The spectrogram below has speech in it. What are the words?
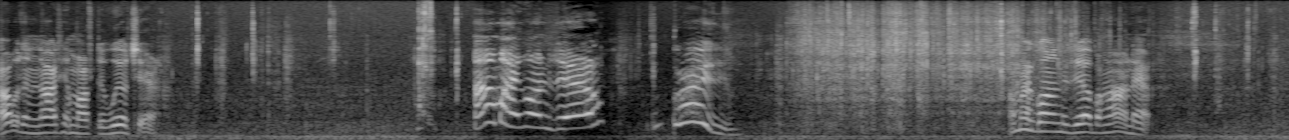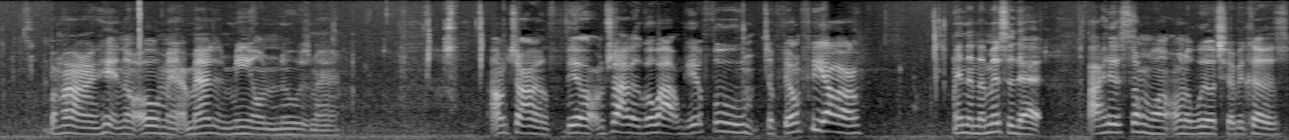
I would have knocked him off the wheelchair. I might go to jail. Great. I might go to jail behind that. Behind hitting the old man. Imagine me on the news, man. I'm trying to film. I'm trying to go out and get food to film for y'all. And in the midst of that, I hit someone on a wheelchair because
